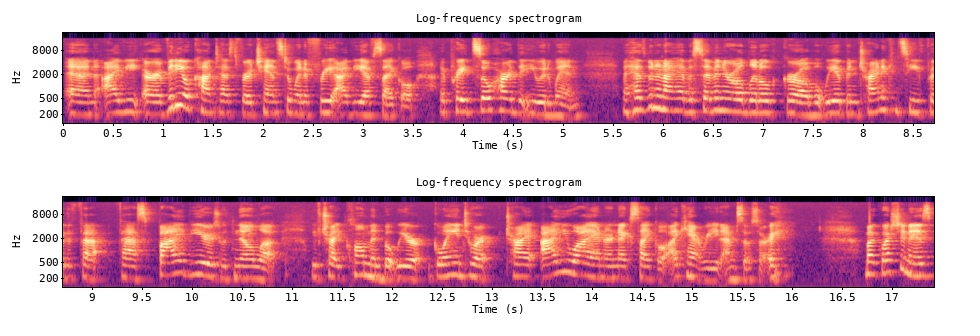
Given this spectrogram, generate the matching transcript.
an IV or a video contest for a chance to win a free IVF cycle. I prayed so hard that you would win. My husband and I have a seven-year-old little girl, but we have been trying to conceive for the past five years with no luck. We've tried Clomid, but we are going into our try IUI on our next cycle. I can't read. I'm so sorry. My question is,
